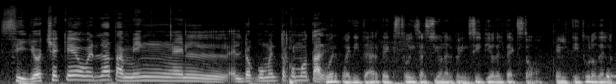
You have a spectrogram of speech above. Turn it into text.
Si yo chequeo, ¿verdad? También el, el documento como tal. Cuerpo editar texto inserción al principio del texto. El título del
